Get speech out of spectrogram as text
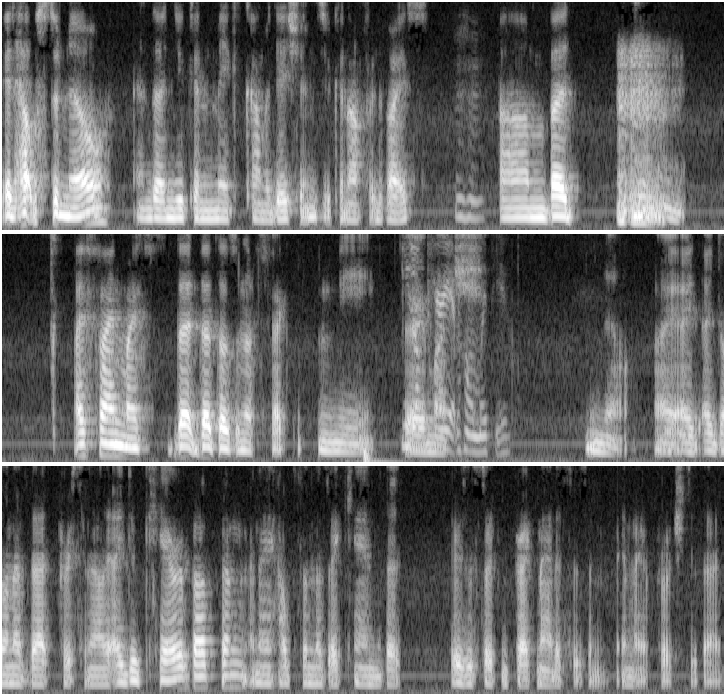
it helps to know, and then you can make accommodations. You can offer advice. Um, but I find my that that doesn't affect me you very don't carry much. it home with you. No, I, I, I don't have that personality. I do care about them and I help them as I can, but there's a certain pragmatism in my approach to that.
